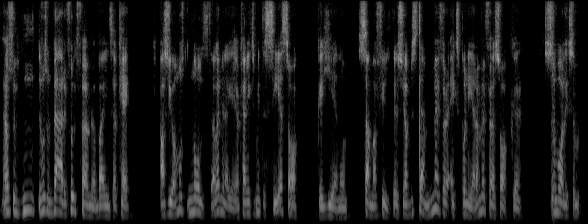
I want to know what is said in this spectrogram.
det var så, det var så värdefullt för mig att bara inse, okej, okay, alltså jag måste nollställa mina grejer. Jag kan liksom inte se saker genom samma filter. Så jag bestämde mig för att exponera mig för saker som var liksom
